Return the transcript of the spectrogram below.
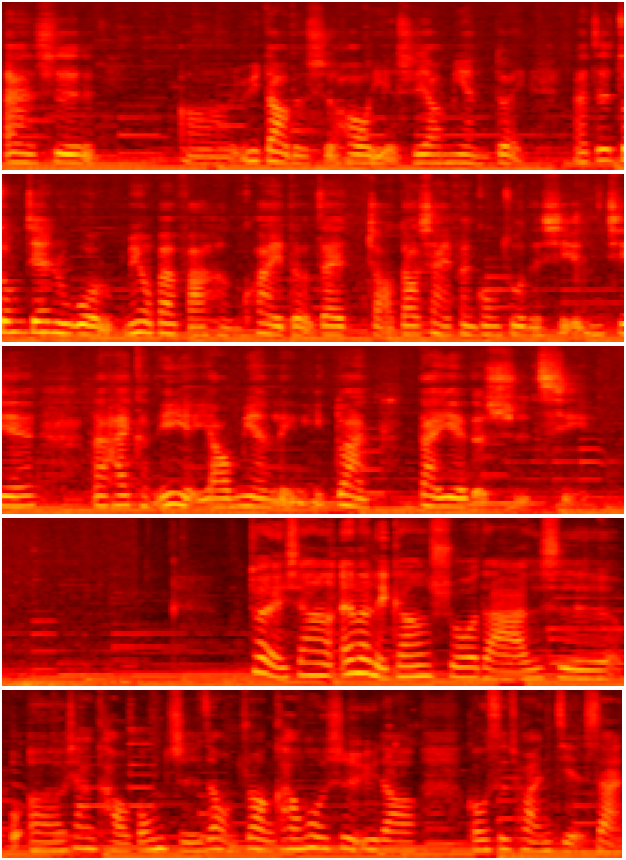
但是。呃，遇到的时候也是要面对。那这中间如果没有办法很快的再找到下一份工作的衔接，那还肯定也要面临一段待业的时期。对，像 Emily 刚刚说的啊，就是呃，像考公职这种状况，或是遇到公司突然解散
